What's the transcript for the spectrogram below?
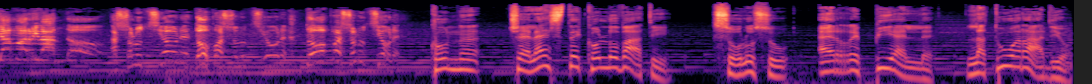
Stiamo arrivando! Assoluzione dopo assoluzione dopo assoluzione. con Celeste Collovati, solo su RPL, la tua radio.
